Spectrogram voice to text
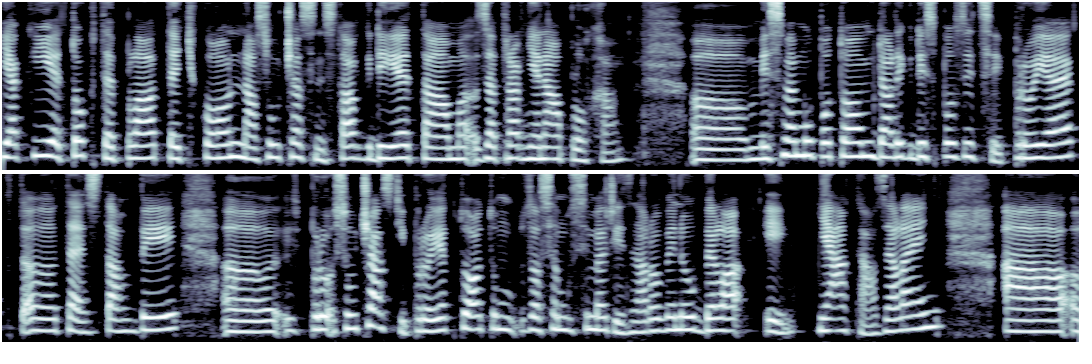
jaký je tok tepla teďko na současný stav, kdy je tam zatravněná plocha. Uh, my jsme mu potom dali k dispozici projekt té stavby, Eh, pro, součástí projektu, a to zase musíme říct na rovinu, byla i nějaká zeleň a uh,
